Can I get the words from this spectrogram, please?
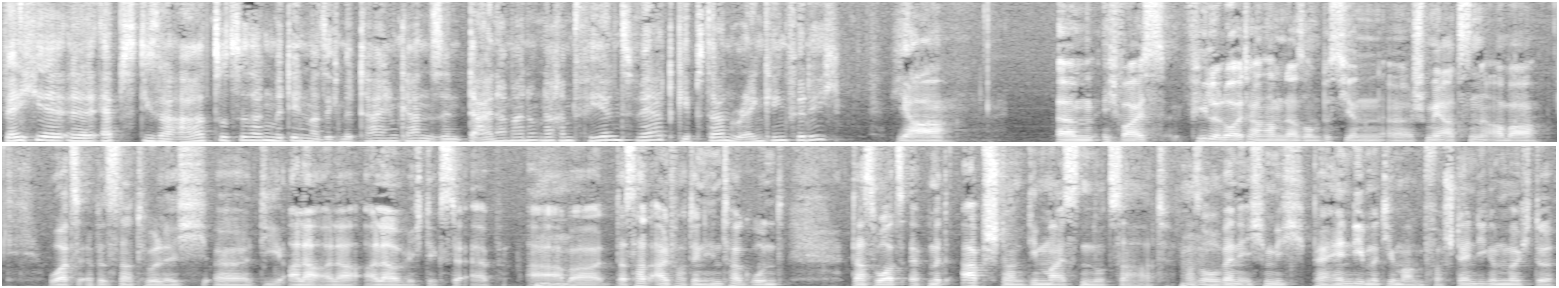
welche äh, Apps dieser Art sozusagen, mit denen man sich mitteilen kann, sind deiner Meinung nach empfehlenswert? Gibt es da ein Ranking für dich? Ja, ähm, ich weiß, viele Leute haben da so ein bisschen äh, Schmerzen, aber WhatsApp ist natürlich äh, die aller, aller, aller wichtigste App. Mhm. Aber das hat einfach den Hintergrund, dass WhatsApp mit Abstand die meisten Nutzer hat. Also mhm. wenn ich mich per Handy mit jemandem verständigen möchte,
